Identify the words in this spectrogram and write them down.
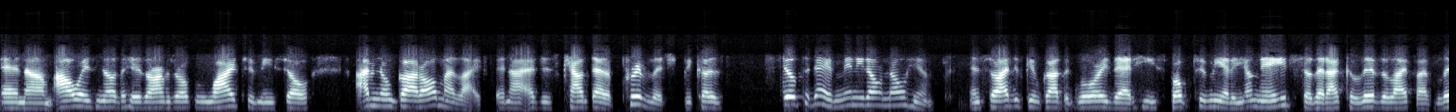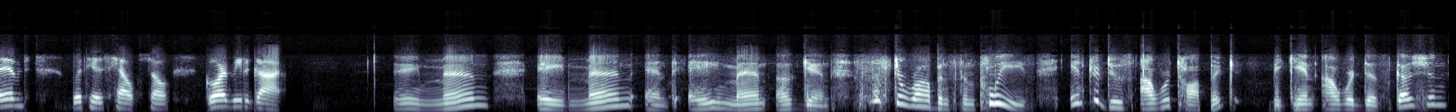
and um I always know that his arms are open wide to me. So I've known God all my life and I, I just count that a privilege because still today many don't know him. And so I just give God the glory that he spoke to me at a young age so that I could live the life I've lived with his help. So glory be to God. Amen, amen, and amen again. Sister Robinson, please introduce our topic, begin our discussion,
